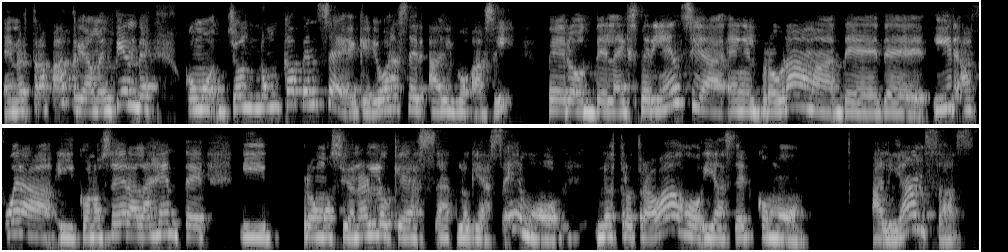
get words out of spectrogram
en nuestra patria, ¿me entiendes? Como yo nunca pensé que iba a hacer algo así, pero de la experiencia en el programa, de, de ir afuera y conocer a la gente y promocionar lo que, lo que hacemos, nuestro trabajo y hacer como alianzas,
